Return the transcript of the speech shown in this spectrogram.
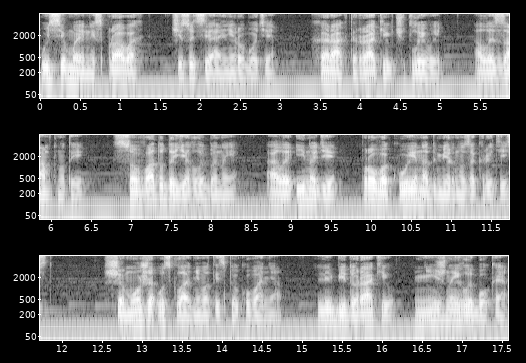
у сімейних справах чи соціальній роботі. Характер раків чутливий, але замкнутий. Сова додає глибини, але іноді провокує надмірну закритість, що може ускладнювати спілкування. Лібідо раків ніжне і глибоке.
